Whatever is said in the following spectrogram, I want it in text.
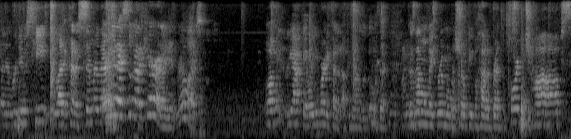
let it reduce heat, and let it kinda simmer Oh there. wait, I still got a carrot. I didn't realize. Well, we, yeah, okay, well, you've already cut it up, you might as well go with it. Mm, Cause then we'll make room and we'll show people how to bread the pork chops.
